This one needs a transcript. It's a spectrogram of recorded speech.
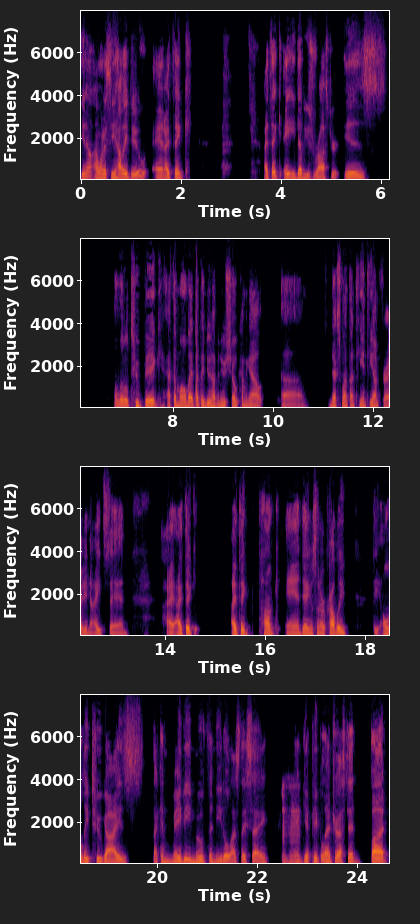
you know I want to see how they do, and I think I think AEW's roster is a little too big at the moment, but they do have a new show coming out uh, next month on TNT on Friday nights, and I, I think I think Punk and Danielson are probably the only two guys that can maybe move the needle, as they say, hmm and get people interested. But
